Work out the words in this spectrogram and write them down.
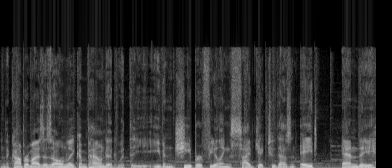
And the compromises only compounded with the even cheaper feeling Sidekick 2008 and the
